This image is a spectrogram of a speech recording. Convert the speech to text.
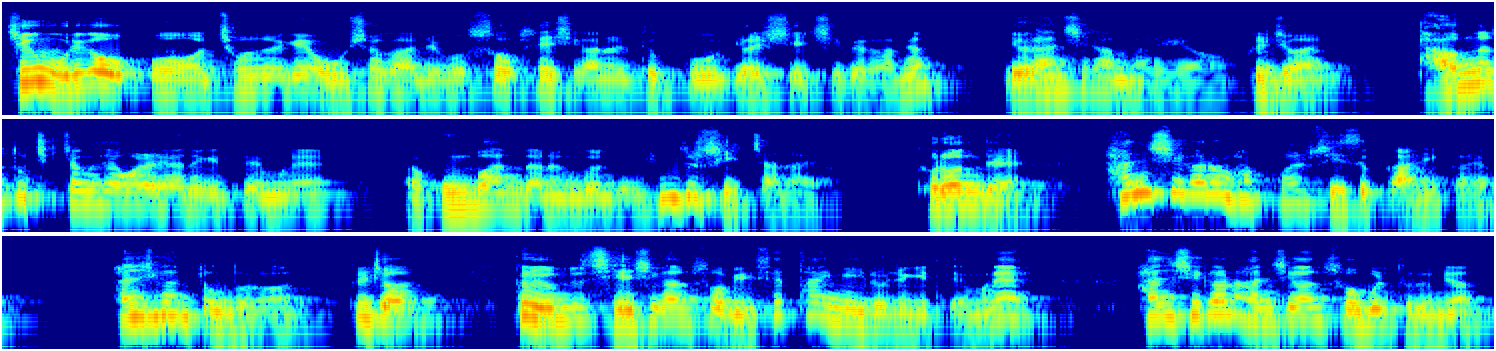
지금 우리가 어, 저녁에 오셔가지고 수업 3시간을 듣고 10시에 집에 가면 11시란 말이에요. 그죠? 다음날 또 직장 생활을 해야 되기 때문에 어, 공부한다는 건 좀 힘들 수 있잖아요. 그런데 한 시간을 확보할 수 있을 거 아닐까요? 한 시간 정도는. 그죠? 그럼 여러분들 3시간 수업이 세 타임이 이루어지기 때문에 한 시간, 한 시간 수업을 들으면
